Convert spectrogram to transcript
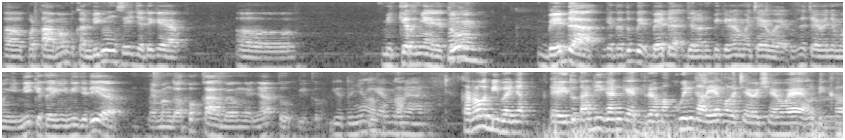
eh, pertama bukan bingung sih jadi kayak eh, mikirnya itu beda kita tuh be- beda jalan pikirnya sama cewek misalnya ceweknya mau ini kita yang ini jadi ya memang nggak peka memang nggak nyatu gitu jatuhnya nggak Iya, peka. benar. Karena lebih banyak ya itu tadi kan kayak drama queen kali ya kalau cewek-cewek lebih ke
